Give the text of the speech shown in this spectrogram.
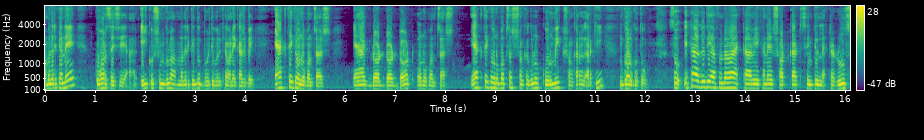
আমাদের এখানে গড় চাইছে, আর এই কোশ্চেনগুলো আপনাদের কিন্তু ভর্তি পরীক্ষায় অনেক আসবে। এক থেকে উনপঞ্চাশ এক ডট ডট ডট উনপঞ্চাশ এক থেকে উনপঞ্চাশ সংখ্যাগুলোর কর্মিক সংখ্যার আর কি গড় কত সো এটা যদি আপনারা একটা আমি এখানে শর্টকাট সিম্পল একটা রুলস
